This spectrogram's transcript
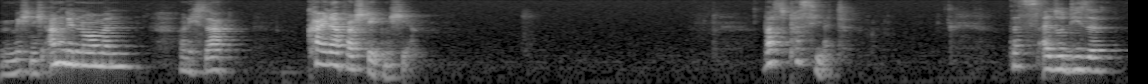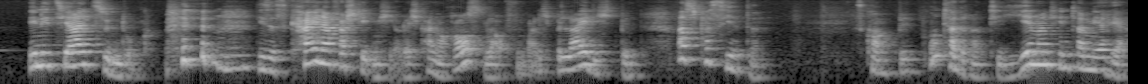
mich nicht angenommen und ich sage, keiner versteht mich hier. Was passiert? Das ist also diese Initialzündung. Dieses keiner versteht mich hier oder ich kann auch rauslaufen, weil ich beleidigt bin. Was passiert dann? Es kommt untergarantie jemand hinter mir her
